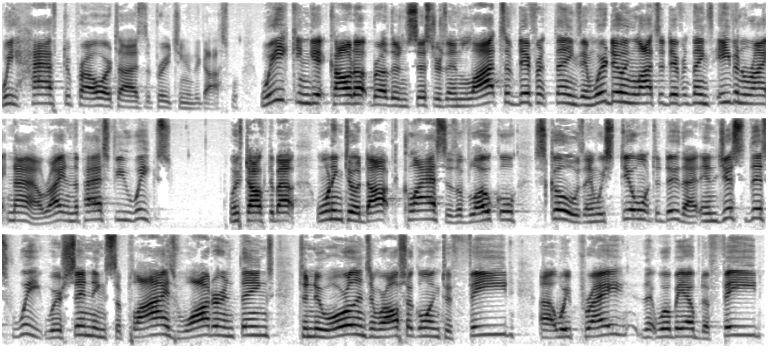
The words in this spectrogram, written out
We have to prioritize the preaching of the gospel. We can get caught up, brothers and sisters, in lots of different things, and we're doing lots of different things even right now, right? In the past few weeks, We've talked about wanting to adopt classes of local schools, and we still want to do that. And just this week, we're sending supplies, water, and things to New Orleans, and we're also going to feed. Uh, we pray that we'll be able to feed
